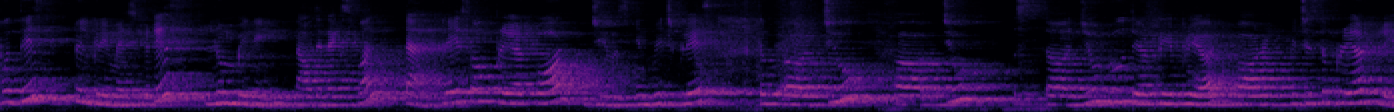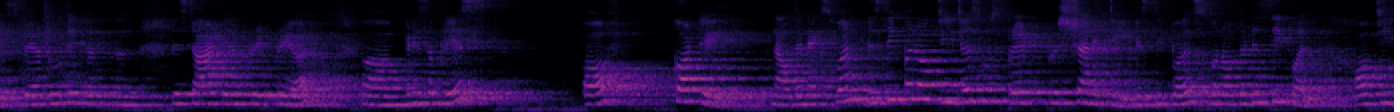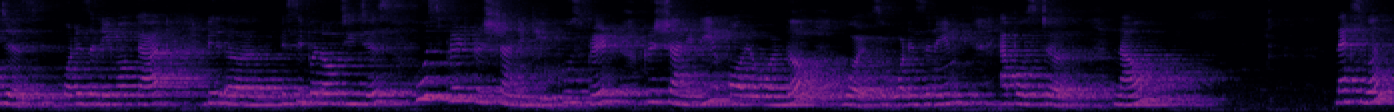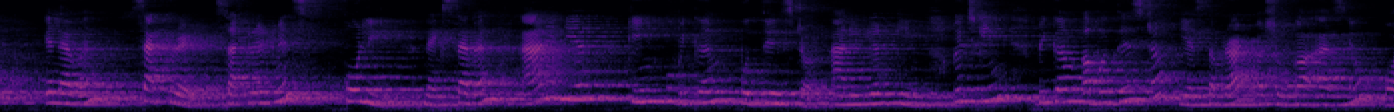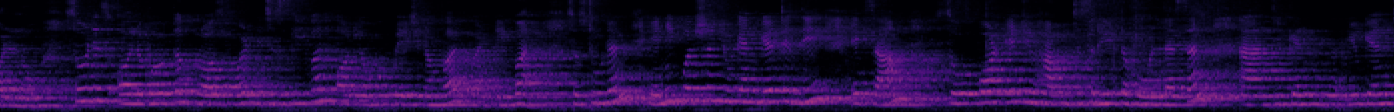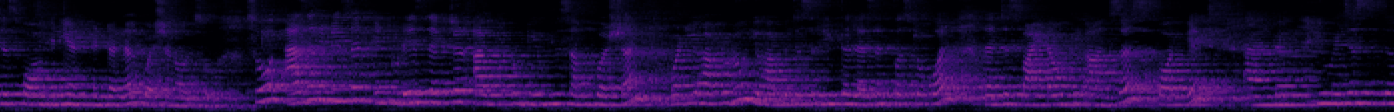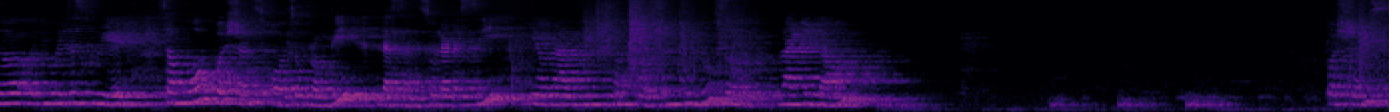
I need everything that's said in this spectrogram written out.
Buddhist pilgrimage? It is Lumbini. Now the next one, ten place of prayer for Jews. In which place the uh, Jew uh, Jew uh, do their prayer or which is the prayer place where do they uh, they start their prayer uh, it is the place of Kotel. Now the next one, disciple of Jesus who spread Christianity. Disciples, one of the disciple of Jesus. What is the name of that? uh, disciple of Jesus who spread Christianity. Who spread Christianity all over the world. So what is the name? Apostle. Now Next one, 11, sacred. Sacred means holy. Next, 7, an Indian king who became Buddhist. An Indian king. Which king became a Buddhist? Yes, Samrat Ashoka as you all know. So it is all about the crossword which is given on your book page number 21. So student, any question you can get in the exam. So for it you have to just read the whole lesson and you can you can just form any internal question also. So as a revision in today's lecture I want to give you some question. What you have to do? You have to just read the lesson first of all then just find out the answers for it and uh, you may just uh, you may just create some more questions also from the lesson. So let us see. Here I am giving some questions to you. So write it down. Questions.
